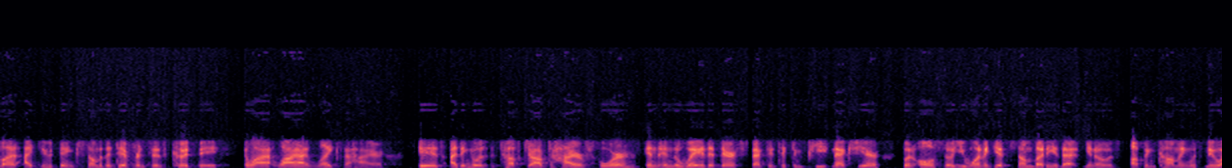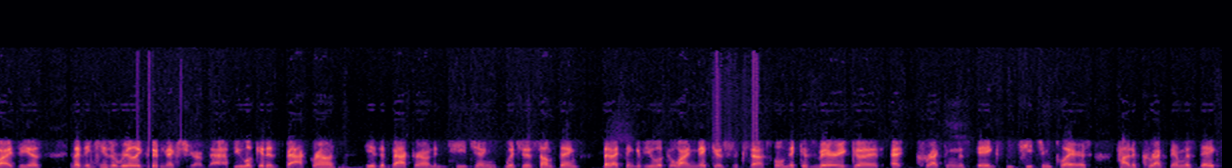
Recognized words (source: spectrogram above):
but I do think some of the differences could be, and why why I like the hire is I think it was a tough job to hire for in in the way that they're expected to compete next year, but also you want to get somebody that you know is up and coming with new ideas, and I think he's a really good mixture of that. If you look at his background, he has a background in teaching, which is something that I think if you look at why Nick is successful, Nick is very good at correcting mistakes and teaching players how to correct their mistakes.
